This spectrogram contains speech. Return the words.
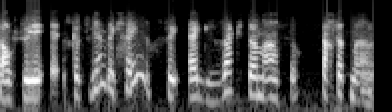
Donc, c'est ce que tu viens de décrire, c'est exactement ça, parfaitement.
